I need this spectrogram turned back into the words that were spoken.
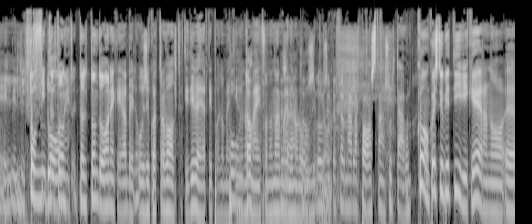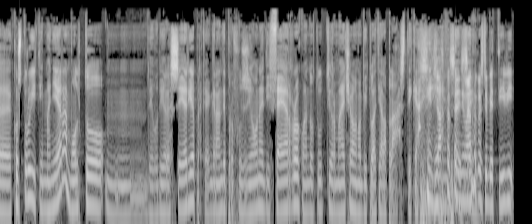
il, il, il tondone. il tondone che vabbè lo usi quattro volte, ti diverti, poi lo metti Punto. in un armadio, in fondo un armadio esatto, non lo usi lo più. usi per fermarla apposta sul tavolo. Con questi obiettivi che erano eh, costruiti in maniera molto, mh, mm, devo dire, seria, perché grande profusione di ferro quando tutti ormai ci avevano abituati alla plastica. Sì, Già sì, sì. questi obiettivi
